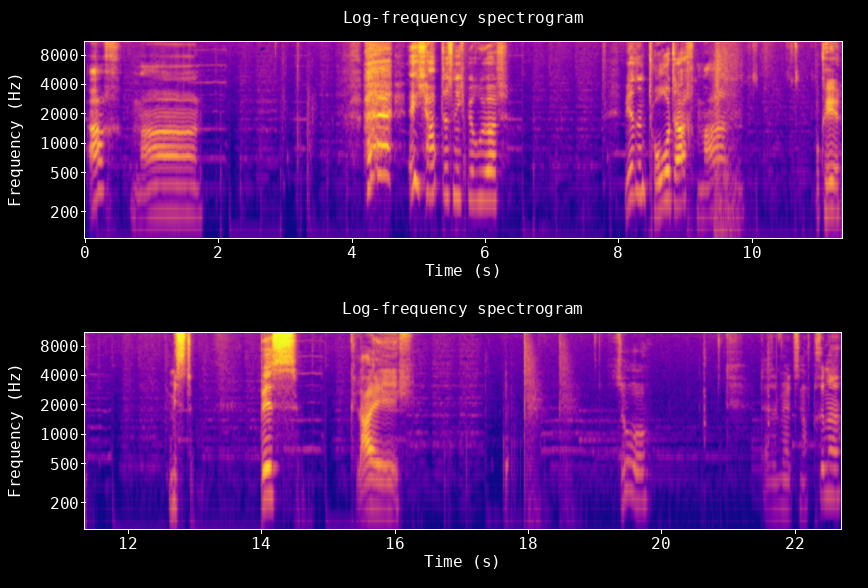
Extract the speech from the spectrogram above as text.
Ach, man. Hä? Ich habe das nicht berührt. Wir sind tot. Ach, man. Okay. Mist. Bis gleich. So. Da sind wir jetzt noch drinne.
